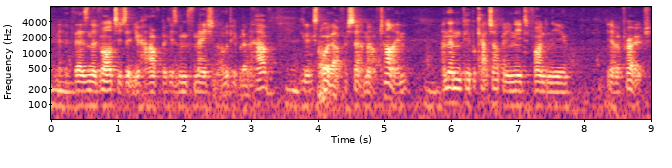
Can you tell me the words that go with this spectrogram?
Mm. There's an advantage that you have because of information that other people don't have. Mm. You can exploit that for a certain amount of time, and then people catch up, and you need to find a new, you know, approach.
